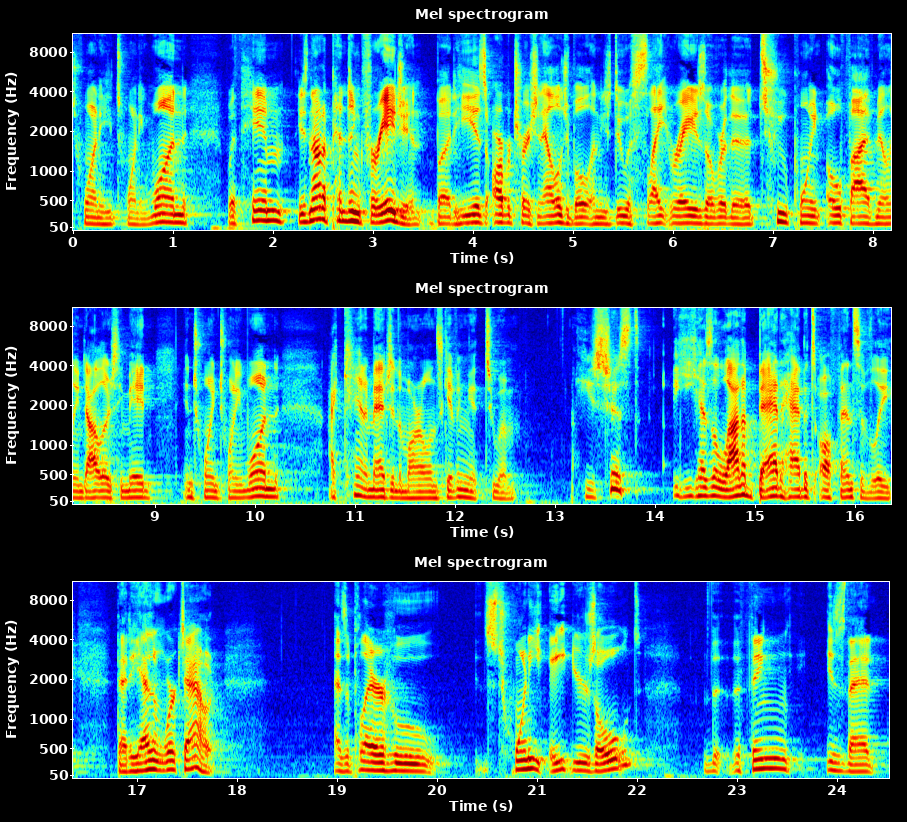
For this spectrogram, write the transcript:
2021 with him, he's not a pending free agent, but he is arbitration eligible and he's due a slight raise over the $2.05 million he made in 2021. I can't imagine the Marlins giving it to him. He's just, he has a lot of bad habits offensively that he hasn't worked out. As a player who is 28 years old, the, the thing is that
